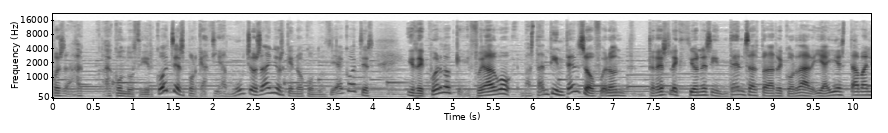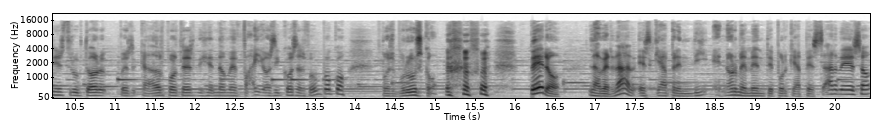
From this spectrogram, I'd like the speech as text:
pues, a, conducir coches, porque hacía muchos años que no conducía coches. Y recuerdo que fue algo bastante intenso, fueron tres lecciones intensas para recordar. Y ahí estaba el instructor pues cada dos por tres diciéndome fallos y cosas. Fue un poco pues brusco. Pero la verdad es que aprendí enormemente, porque a pesar de eso,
